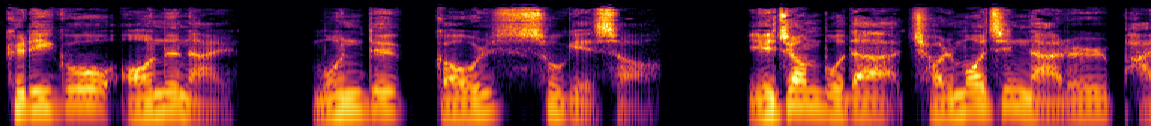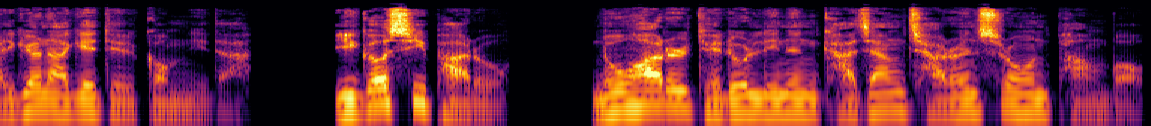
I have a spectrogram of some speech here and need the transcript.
그리고 어느 날 문득 거울 속에서 예전보다 젊어진 나를 발견하게 될 겁니다. 이것이 바로 노화를 되돌리는 가장 자연스러운 방법.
